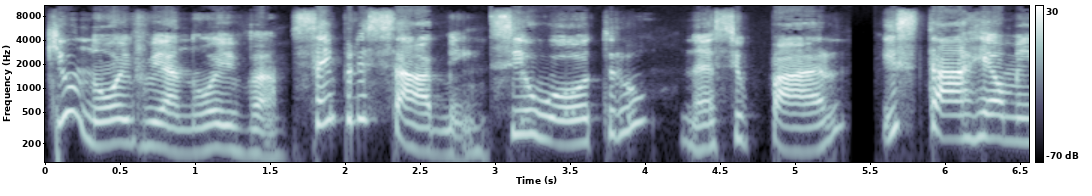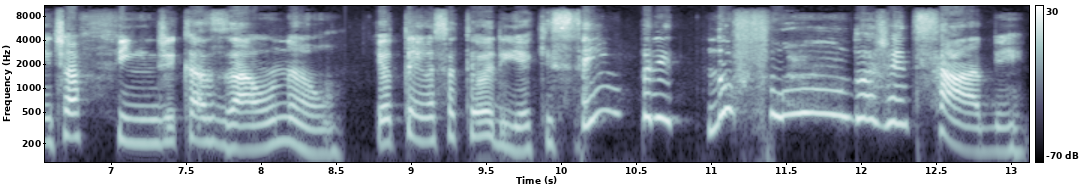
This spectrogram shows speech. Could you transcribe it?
que o noivo e a noiva sempre sabem se o outro, né, se o par está realmente afim de casar ou não. Eu tenho essa teoria que sempre no fundo a gente sabe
